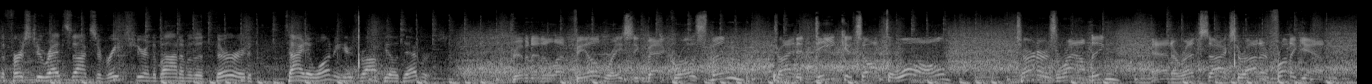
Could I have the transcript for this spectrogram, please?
The first two Red Sox have reached here in the bottom of the third. Tied at one, and here's Rafael Devers. Driven into left field, racing back Grossman. Trying to deke, it's off the wall. Turner's rounding, and the Red Sox are out in front again.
